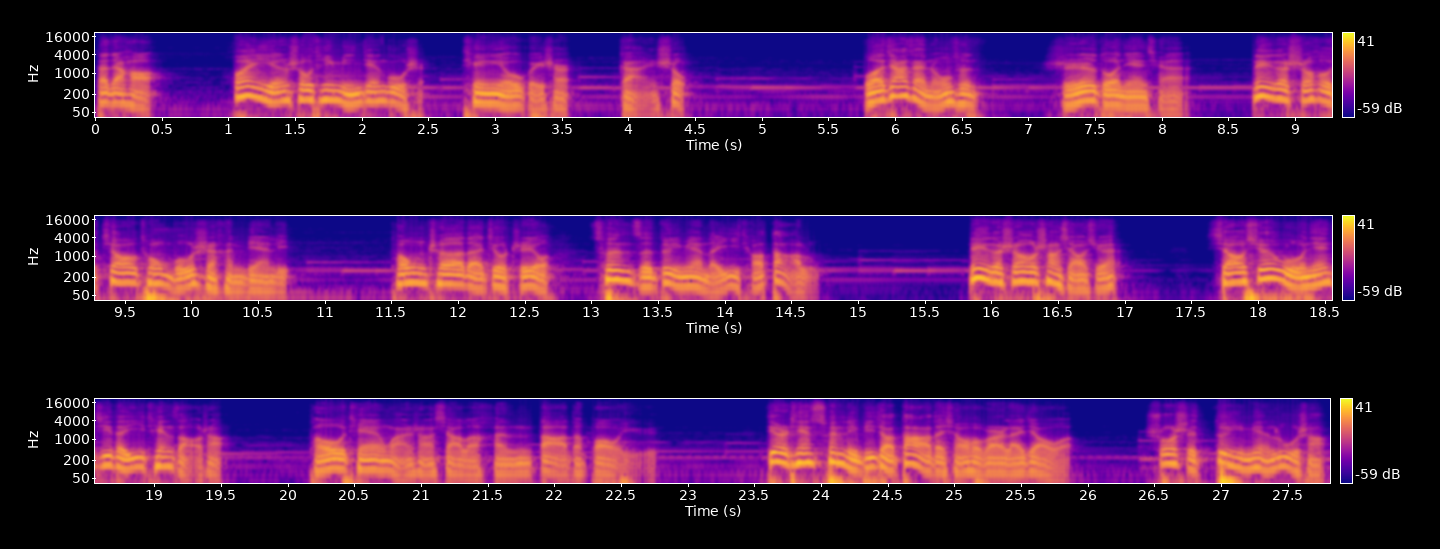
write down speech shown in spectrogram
大家好，欢迎收听民间故事，听有鬼事儿，感受。我家在农村，十多年前，那个时候交通不是很便利，通车的就只有村子对面的一条大路。那个时候上小学，小学五年级的一天早上，头天晚上下了很大的暴雨。第二天，村里比较大的小伙伴来叫我，说是对面路上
